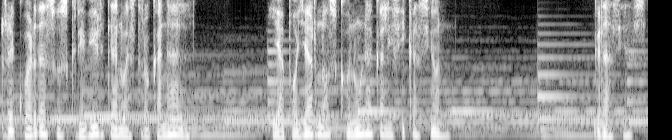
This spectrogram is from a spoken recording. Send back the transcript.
Recuerda suscribirte a nuestro canal y apoyarnos con una calificación. Gracias.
